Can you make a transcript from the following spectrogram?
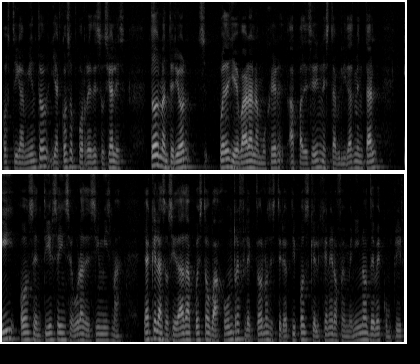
hostigamiento y acoso por redes sociales. Todo lo anterior puede llevar a la mujer a padecer inestabilidad mental y o sentirse insegura de sí misma, ya que la sociedad ha puesto bajo un reflector los estereotipos que el género femenino debe cumplir,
